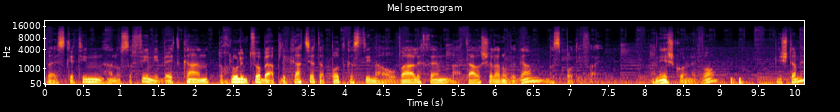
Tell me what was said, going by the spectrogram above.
וההסכתים הנוספים מבית כאן תוכלו למצוא באפליקציית הפודקאסטים האהובה עליכם, באתר שלנו וגם בספוטיפיי. אני אשכול נבו, נשתמע.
